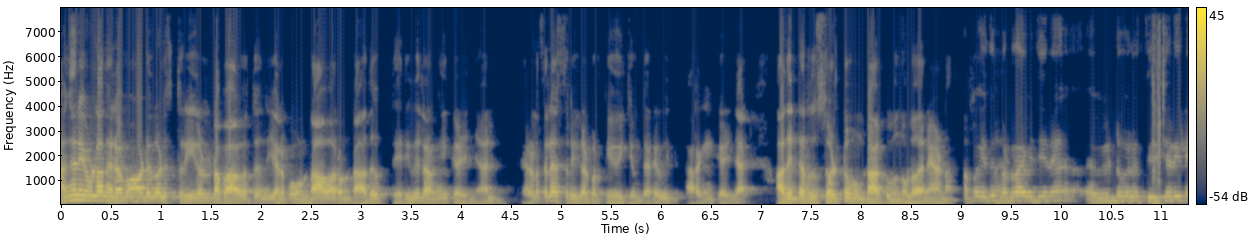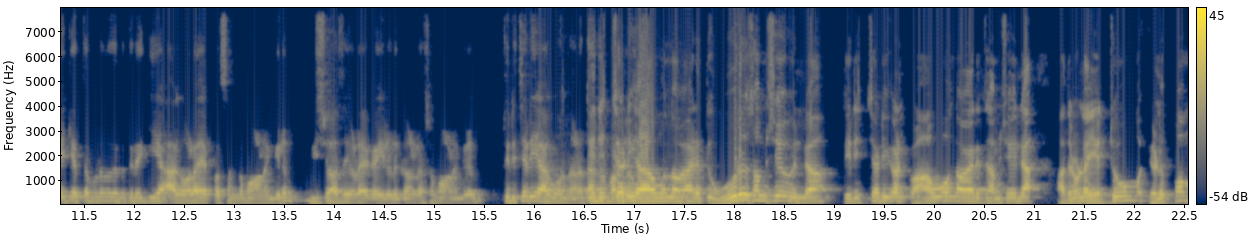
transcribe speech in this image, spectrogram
അങ്ങനെയുള്ള നിലപാടുകൾ സ്ത്രീകളുടെ ഭാഗത്ത് നിന്ന് ചിലപ്പോൾ ഉണ്ടാവാറുണ്ട്. അത് തെരുവിൽ ഇറങ്ങിക്കഴിഞ്ഞാൽ കേരളത്തിലെ സ്ത്രീകൾ പ്രത്യേകിച്ചും തെരുവിൽ ഇറങ്ങിക്കഴിഞ്ഞാൽ അതിന്റെ റിസൾട്ടും ഉണ്ടാക്കും എന്നുള്ളത് തന്നെയാണ്. അപ്പോൾ ഇത് പിണറായി വിജയന് വീണ്ടും ഒരു തിരിച്ചടിയിലേക്ക് എത്തപ്പെടുന്ന തരത്തിലേക്ക് ഈ ആഗോളയ പ്രസംഗമാണെങ്കിലും വിശ്വാസികളെ കയ്യിലെടുക്കാനുള്ള ശ്രമമാണെങ്കിലും തിരിച്ചടിയാകുമെന്നാണ് തിരിച്ചടിയാകുന്ന കാര്യത്തിൽ ഒരു സംശയവുമില്ല. തിരിച്ചടികൾ ആവുമെന്ന കാര്യത്തിൽ സംശയമില്ല. അതിനുള്ള ഏറ്റവും എളുപ്പം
